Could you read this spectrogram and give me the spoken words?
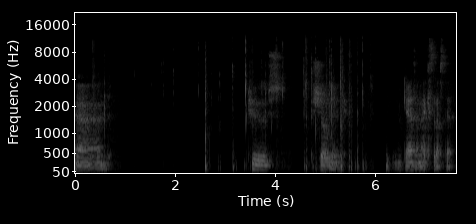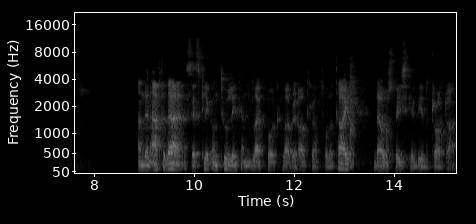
and choose show link as an extra step. And then after that it says click on tool link and blackboard collaborate ultra for the type. That was basically the drop down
